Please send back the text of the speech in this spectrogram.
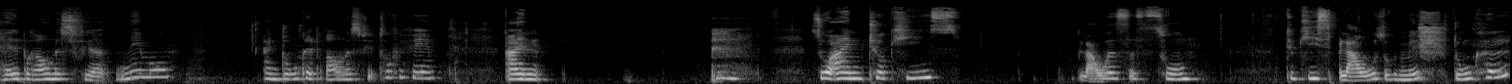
hellbraunes für Nemo, ein dunkelbraunes für Tofife, ein so ein türkisblaues ist so türkisblau, so gemischt, dunkel,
